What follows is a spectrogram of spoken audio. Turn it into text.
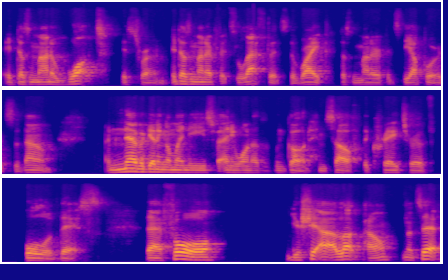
It doesn't matter what is thrown. It doesn't matter if it's left or it's the right. It doesn't matter if it's the up or it's the down. I'm never getting on my knees for anyone other than God Himself, the creator of all of this. Therefore, you're shit out of luck, pal. That's it.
